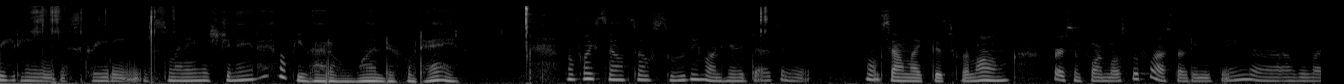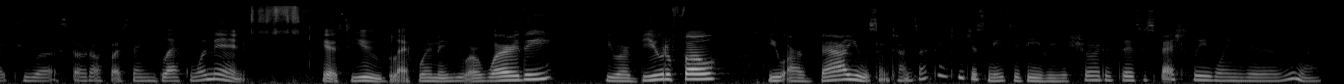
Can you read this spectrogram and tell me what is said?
Greetings, greetings. My name is Janae, and I hope you had a wonderful day. My voice sounds so soothing on here, doesn't it? Won't sound like this for long. First and foremost, before I start anything, uh, I would like to uh, start off by saying, Black women. Yes, you, black women, you are worthy, you are beautiful, you are valued. Sometimes I think you just need to be reassured of this, especially when you're, you know,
